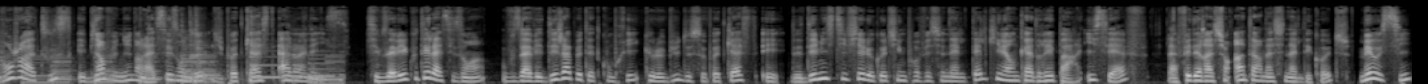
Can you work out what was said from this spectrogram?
à tous et bienvenue dans la saison 2 du podcast Allo Anaïs. Si vous avez écouté la saison 1, vous avez déjà peut-être compris que le but de ce podcast est de démystifier le coaching professionnel tel qu'il est encadré par ICF, la Fédération internationale des coachs, mais aussi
